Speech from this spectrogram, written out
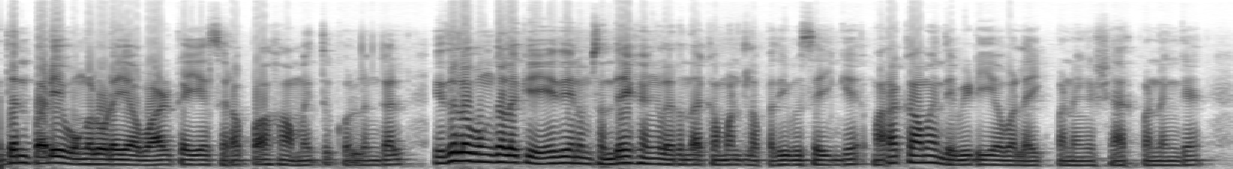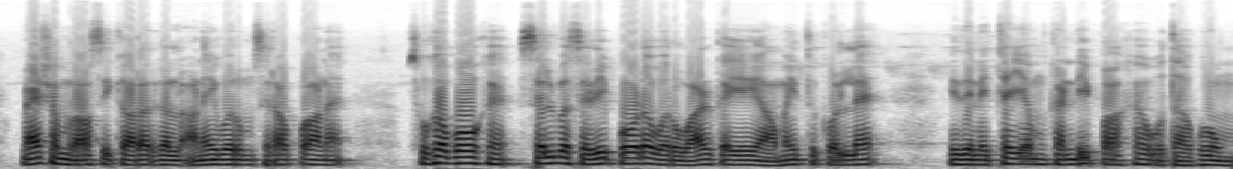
இதன்படி உங்களுடைய வாழ்க்கையை சிறப்பாக அமைத்து கொள்ளுங்கள். இதில் உங்களுக்கு ஏதேனும் சந்தேகங்கள் இருந்தால் கமெண்ட்டில் பதிவு செய்யுங்க. மறக்காமல் இந்த வீடியோவை லைக் பண்ணுங்கள் ஷேர் பண்ணுங்கள் மேஷம் ராசிக்காரர்கள் அனைவரும் சிறப்பான சுகபோக செல்வ செழிப்போட ஒரு வாழ்க்கையை அமைத்து கொள்ள இது நிச்சயம் கண்டிப்பாக உதவும்.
